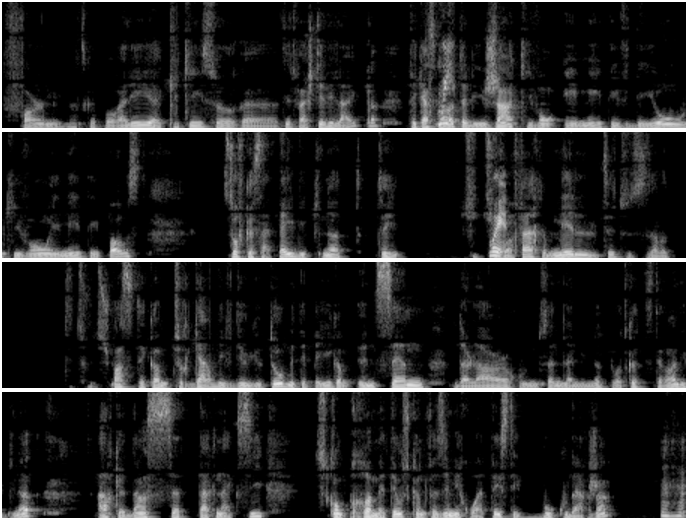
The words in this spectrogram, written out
farmer, en tout cas pour aller euh, cliquer sur, euh, tu sais, tu peux acheter des likes, là. Fait qu'à ce Oui. moment-là, tu as des gens qui vont aimer tes vidéos ou qui vont aimer tes posts, sauf que ça paye des pinottes. Tu sais, tu, vas faire 1000, tu sais, ça va tu- je pense que c'était comme tu regardes des vidéos YouTube, mais t'es payé comme une scène de l'heure ou une scène de la minute. En tout cas, c'était vraiment des pinottes. Alors que dans cette arnaque-ci, ce qu'on promettait ou ce qu'on faisait miroiter, c'était beaucoup d'argent. Mhm.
